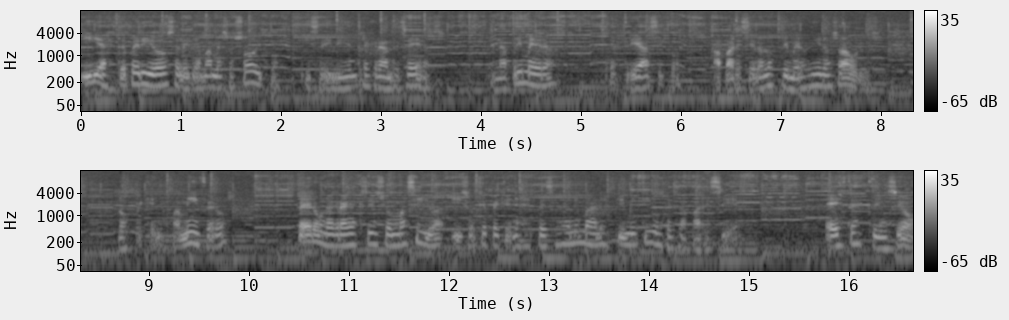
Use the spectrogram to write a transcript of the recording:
y a este periodo se le llama Mesozoico y se divide en tres grandes eras. En la primera, el Triásico, aparecieron los primeros dinosaurios, los pequeños mamíferos, pero una gran extinción masiva hizo que pequeñas especies de animales primitivos desaparecieran. Esta extinción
